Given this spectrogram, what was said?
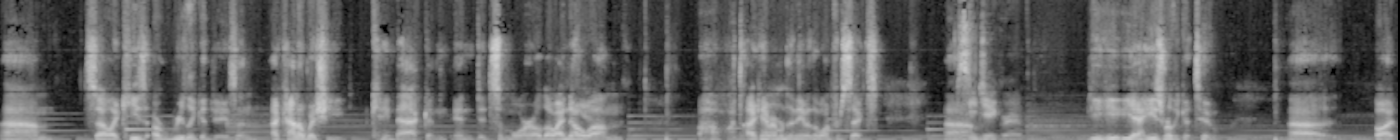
Um, so like he's a really good Jason. I kind of wish he came back and, and did some more. Although I know Yeah. um, oh, what, I can't remember the name of the one for six. Um, C.J. Graham. he, he- yeah, he's really good too. Uh, but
